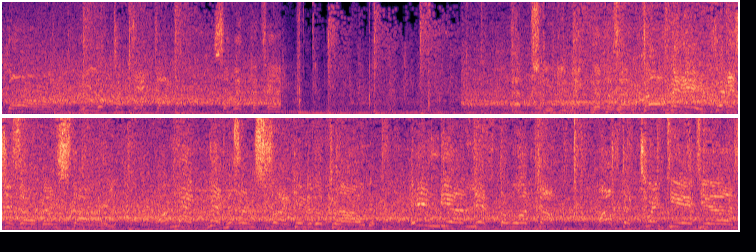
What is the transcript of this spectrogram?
gone. He looked to take that. Samit Patel. Absolutely magnificent. Dhoni finishes off in style. A magnificent strike into the crowd. India lift the World Cup. After 28 years,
